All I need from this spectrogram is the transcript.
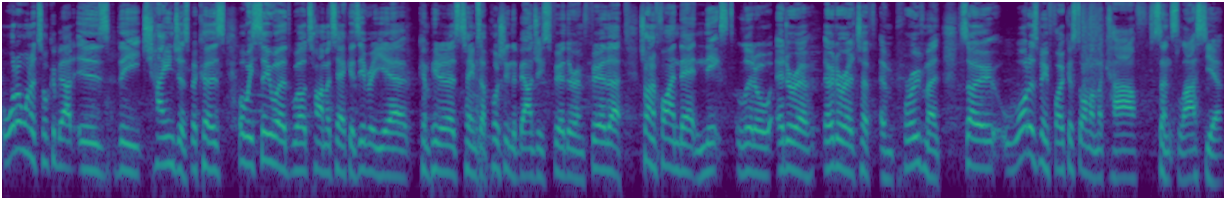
What I want to talk about is the changes because what we see with World Time Attack is every year competitors, teams are pushing the boundaries further and further, trying to find that next little iterative improvement. So, what has been focused on on the car since last year?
